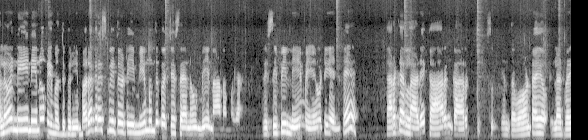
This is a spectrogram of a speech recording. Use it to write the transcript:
హలో అండి నేను మీ మధ్యగురి మరొక రెసిపీ తోటి మీ ముందుకు వచ్చేసాను మీ నానమ్మగా. రెసిపీ నేమ్ ఏమిటి అంటే కరకరలాడే కారం కారం చిప్స్. ఎంత బాగుంటాయో ఇలా ట్రై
